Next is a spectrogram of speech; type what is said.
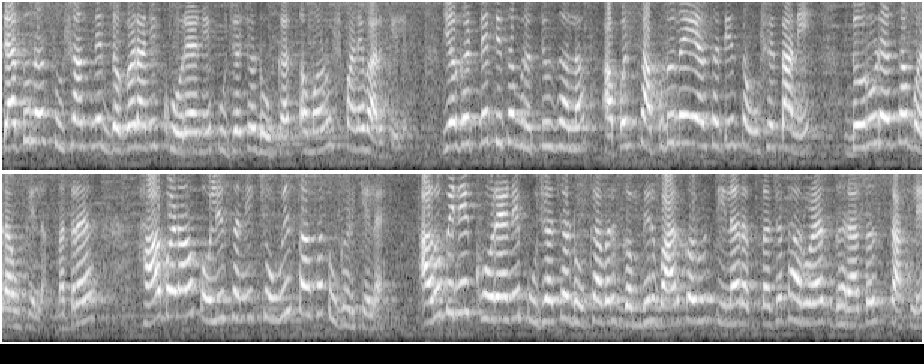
त्यातूनच सुशांतने दगड आणि खोऱ्याने पूजाच्या डोक्यात अमानुषपणे वार केले. या घटनेत तिचा मृत्यू झाला. आपण सापडू नये यासाठी संशयताने दरोड्याचा बनाव केला. मात्र हा बनाव पोलिसांनी चोवीस तासात उघड केलाय. आरोपीने खोऱ्याने पूजाच्या डोक्यावर गंभीर वार करून तिला रक्ताच्या थारोळ्यात घरातच टाकले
